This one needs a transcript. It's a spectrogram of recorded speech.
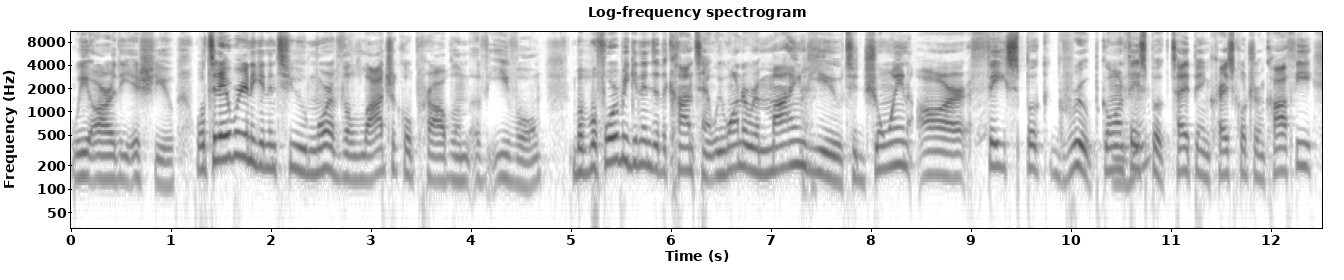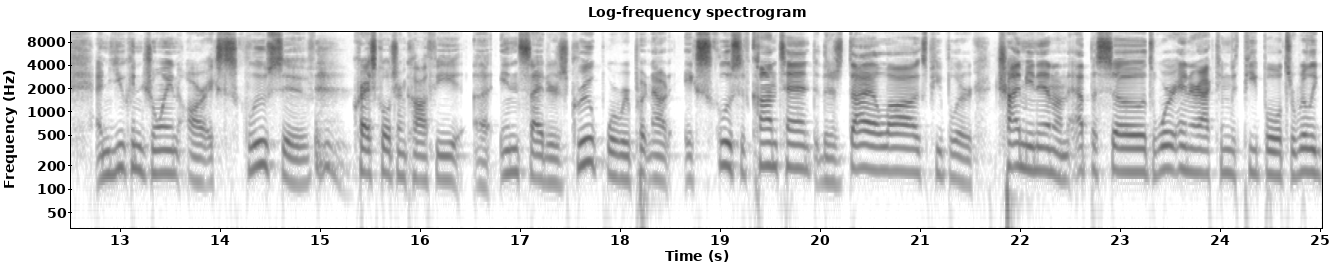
We are the issue. Well, today we're going to get into more of the logical problem of evil. But before we get into the content, we want to remind you to join our Facebook group. Go on Facebook, type in Christ Culture and Coffee, and you can join our exclusive Christ Culture and Coffee uh, Insiders group where we're putting out exclusive content. There's dialogues, people are chiming in on episodes, we're interacting with people. It's a really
